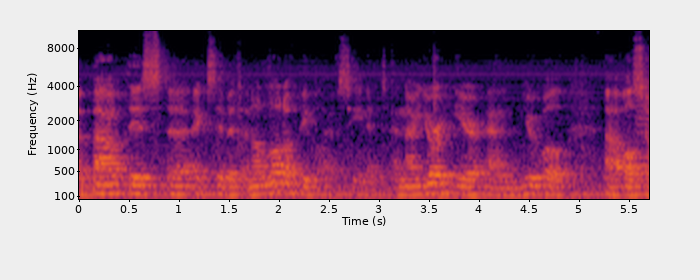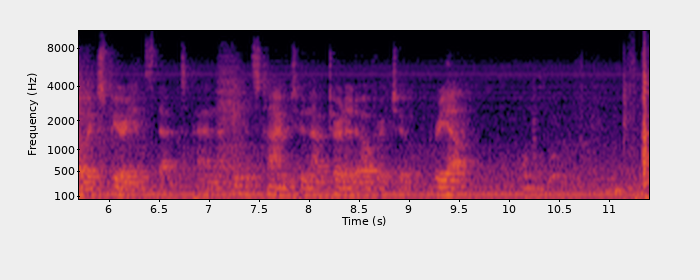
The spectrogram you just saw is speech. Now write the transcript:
about this uh, exhibit and a lot of people have seen it. And now you're here and you will uh, also experience that. And I think it's time to now turn it over to Riel. My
